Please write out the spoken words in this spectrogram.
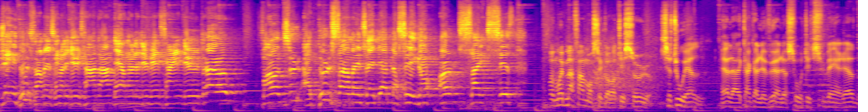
J'ai 225 et 230. Dernier, le 225, 230. Vendu à 225 bières. Merci les gars. 1, 5, 6. Moi et ma femme, on s'est gâtés sûr. Surtout elle. Elle, elle, quand elle l'a vu, elle a sauté dessus bien raide.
